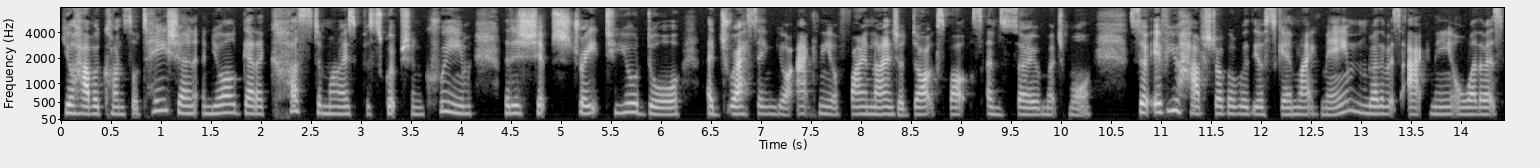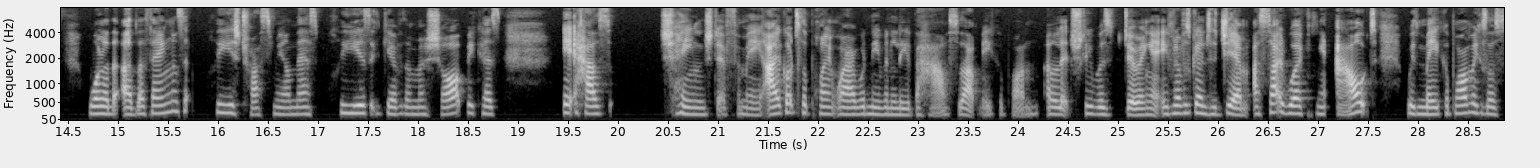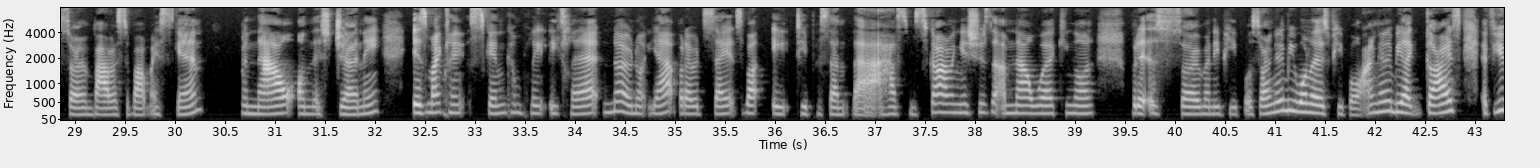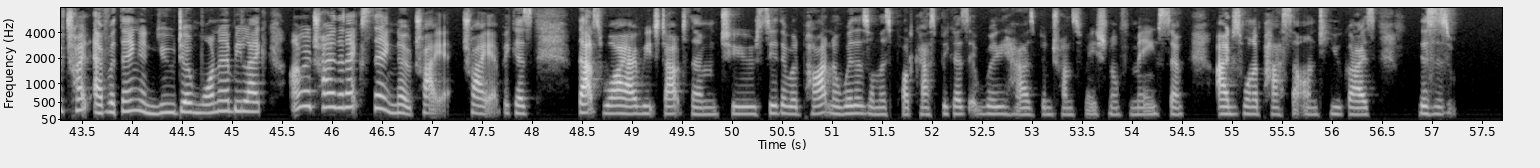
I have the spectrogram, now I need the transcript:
You'll have a consultation and you'll get a customized prescription cream that is shipped straight to your door, addressing your acne, your fine lines, your dark spots, and so much more. So, if you have struggled with your skin like me, whether it's acne or whether it's one of the other things, please trust me on this. Please give them a shot because it has changed it for me. I got to the point where I wouldn't even leave the house without makeup on. I literally was doing it. Even if I was going to the gym, I started working out with makeup on because I was so embarrassed about my skin and now on this journey. Is my skin completely clear? No, not yet, but I would say it's about 80% there. I have some scarring issues that I'm now working on, but it is so many people. So I'm going to be one of those people. I'm going to be like, guys, if you've tried everything and you don't want to be like, I'm going to try the next thing, no, try it, try it, because that's why I reached out to them to see they would partner with us on this podcast because it really has been transformational for me. So I just want to pass that on to you guys. This is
